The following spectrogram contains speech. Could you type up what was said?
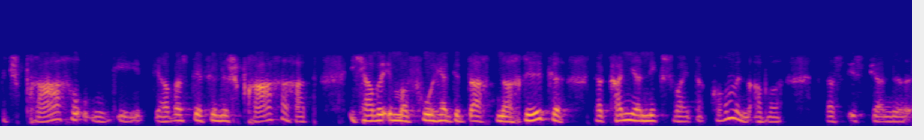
mit Sprache umgeht, ja, was der für eine Sprache hat. Ich habe immer vorher gedacht, nach Rilke, da kann ja nichts weiter kommen, aber das ist ja eine,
